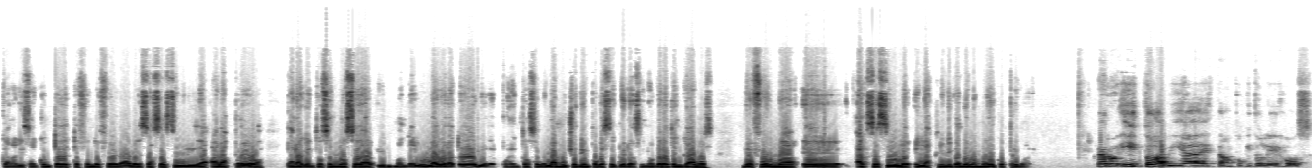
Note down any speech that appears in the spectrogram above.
canalizar con todos estos fondos federales esa accesibilidad a las pruebas para que entonces no sea ir mandarle un laboratorio, después entonces verla mucho tiempo que se pierda, sino que lo tengamos de forma eh, accesible en las clínicas de los médicos primarios. Claro, y todavía está un poquito lejos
